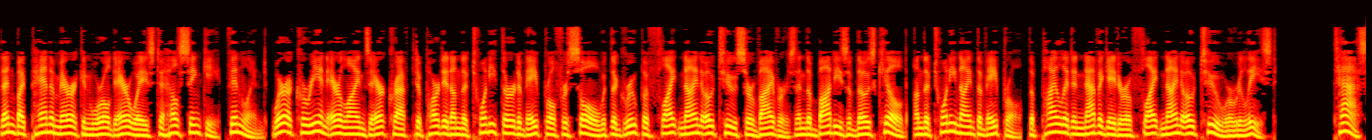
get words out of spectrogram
then by Pan American World Airways to Helsinki, Finland, where a Korean Airlines aircraft departed on the 23rd of April for Seoul with the group of Flight 902 survivors and the bodies of those killed. On the 29th of April, the pilot and navigator of Flight 902 were released. TASS,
